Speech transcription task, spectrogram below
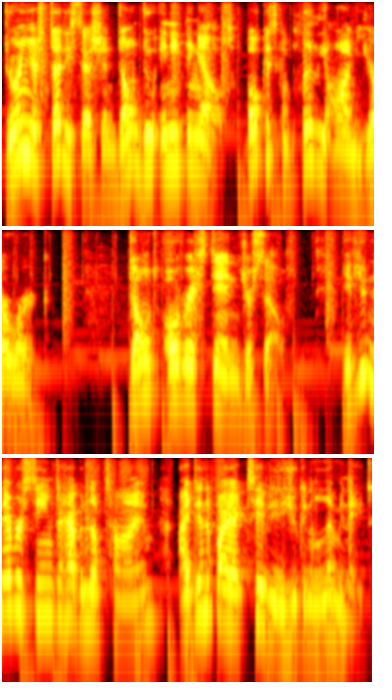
During your study session, don't do anything else. Focus completely on your work. Don't overextend yourself. If you never seem to have enough time, identify activities you can eliminate,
